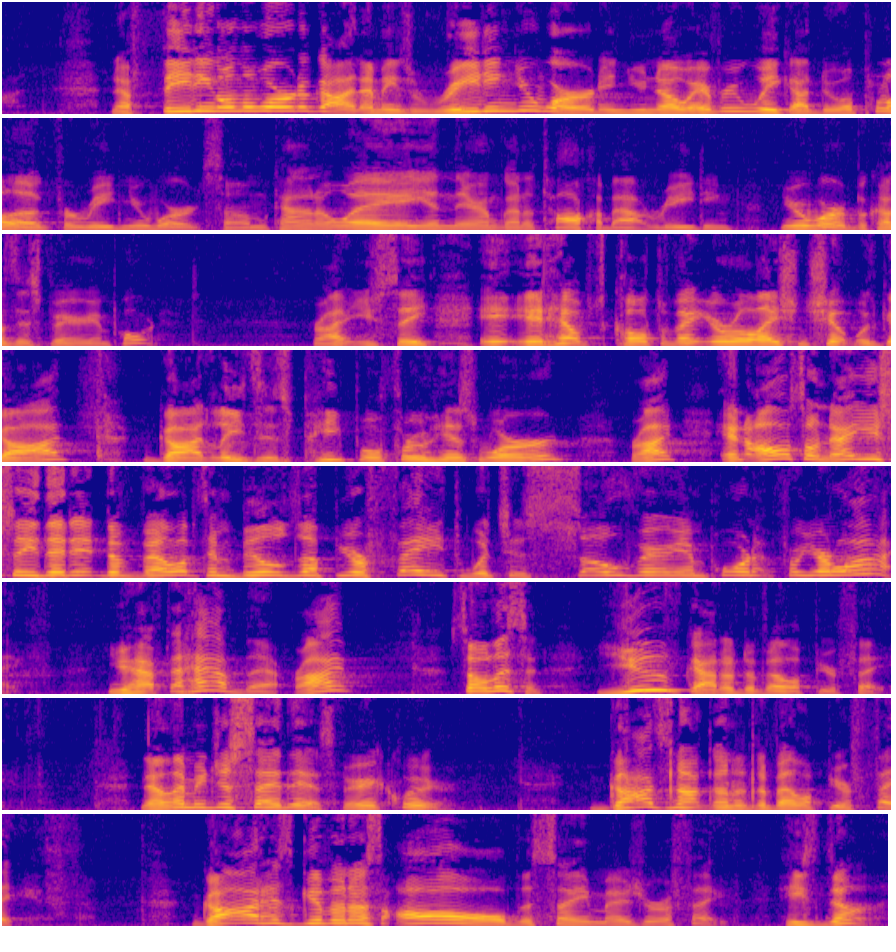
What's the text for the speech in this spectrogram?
Now, feeding on the Word of God, that means reading your Word, and you know every week I do a plug for reading your Word. Some kind of way in there I'm going to talk about reading your Word because it's very important. Right? You see, it, it helps cultivate your relationship with God. God leads His people through His Word right? And also now you see that it develops and builds up your faith, which is so very important for your life. You have to have that, right? So listen, you've got to develop your faith. Now, let me just say this very clear God's not going to develop your faith. God has given us all the same measure of faith. He's done.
